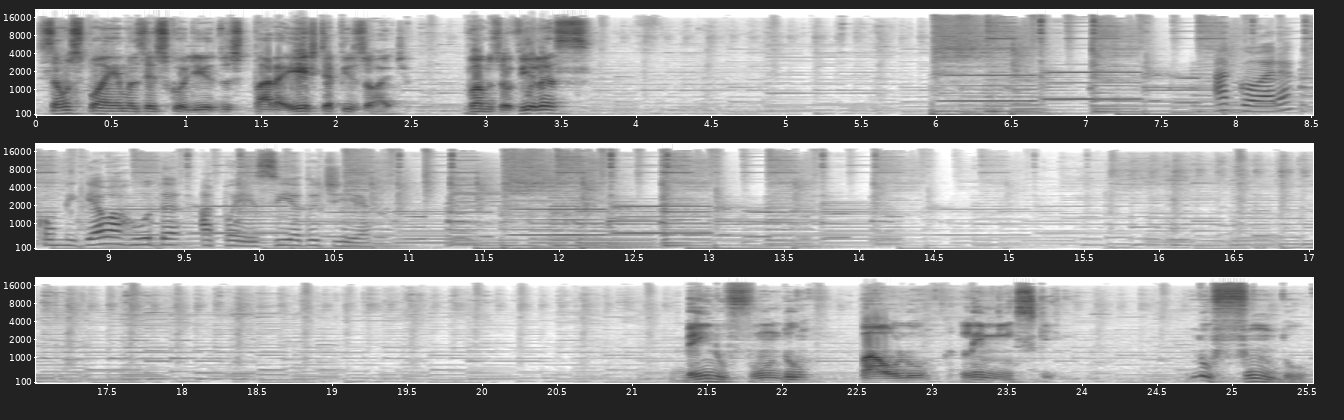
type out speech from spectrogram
são os poemas escolhidos para este episódio. Vamos ouvi-las? Agora, com Miguel Arruda, a poesia do dia. Bem no fundo, Paulo Leminski. No fundo,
